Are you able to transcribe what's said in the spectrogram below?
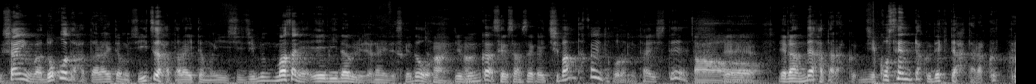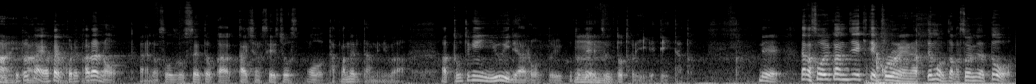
う社員はどこで働いてもいいしいつ働いてもいいし自分まさに ABW じゃないですけど、はいはい。自分が生産性が一番高いところに対して、えー選んで働く。自己選択できて働くっていうことがやっぱりこれからのあの創造性とか会社の成長を高めるためには圧倒的に優位であろうということでうん。ずっと取り入れていたと。でなんかそういう感じで来てコロナになってもだからそういう意味だと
